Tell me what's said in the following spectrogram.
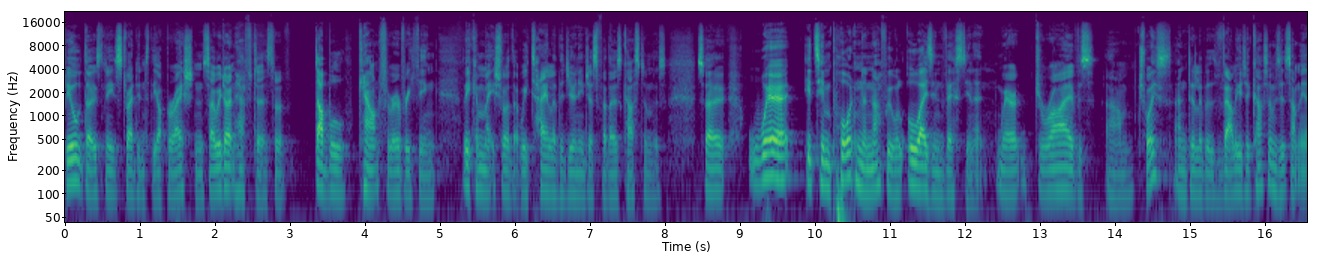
build those needs straight into the operation. So we don't have to sort of double count for everything. We can make sure that we tailor the journey just for those customers. So, where it's important enough, we will always invest in it. Where it drives um, choice and delivers value to customers, it's something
